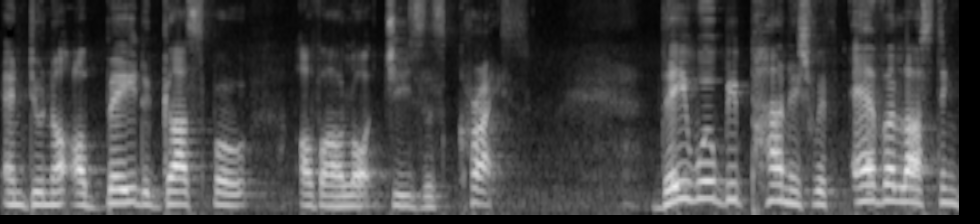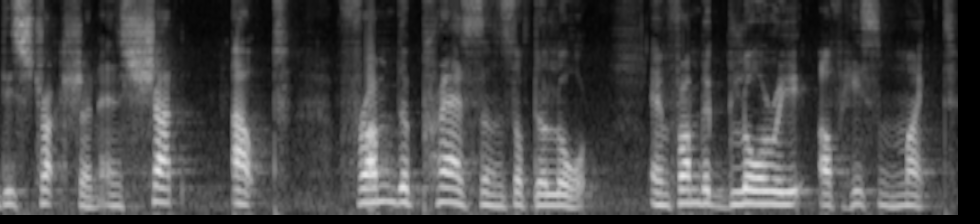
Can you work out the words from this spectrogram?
and do not obey the gospel of our Lord Jesus Christ. They will be punished with everlasting destruction and shut out from the presence of the Lord and from the glory of his might.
